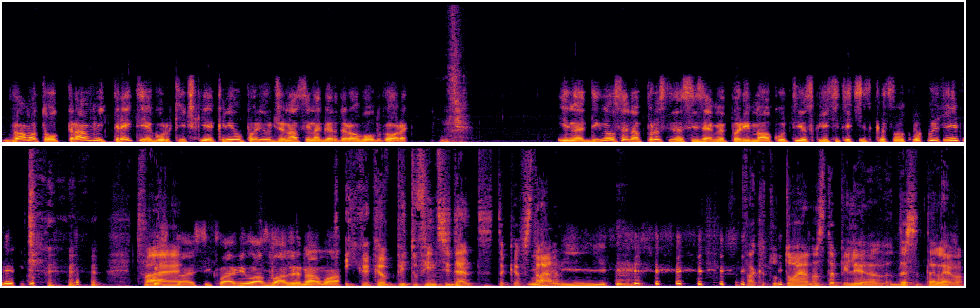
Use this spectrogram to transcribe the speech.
Двамата от травми, третия горкички е криел пари от жена си на гардероба отгоре. И надигнал се на пръсти да си вземе пари малко от тия склитите и си скъсал сухожилието. това е... Представя си каква е била зла жена му, а? И какъв битов инцидент, такъв странен. Мали. Това като той е настъпили 10 лева.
